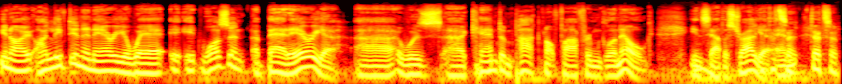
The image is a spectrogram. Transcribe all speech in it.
You know, I lived in an area where it, it wasn't a bad area. Uh, it was uh, Camden Park, not far from Glenelg in South Australia. That's a that's a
